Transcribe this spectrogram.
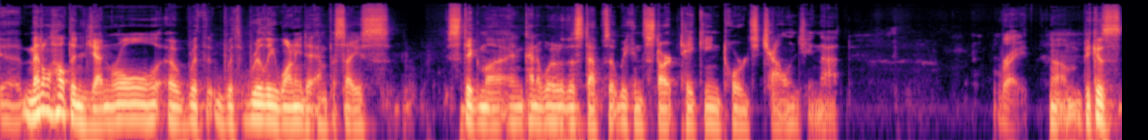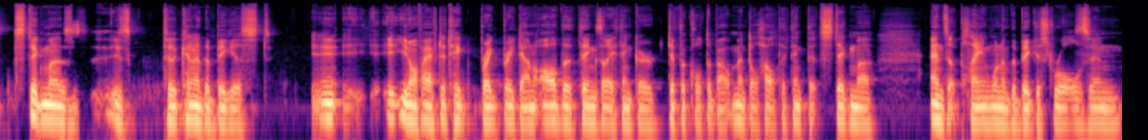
uh, mental health in general, uh, with with really wanting to emphasize stigma and kind of what are the steps that we can start taking towards challenging that. Right. Um, because stigma is, is to kind of the biggest. you know, if I have to take break break down all the things that I think are difficult about mental health, I think that stigma ends up playing one of the biggest roles in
